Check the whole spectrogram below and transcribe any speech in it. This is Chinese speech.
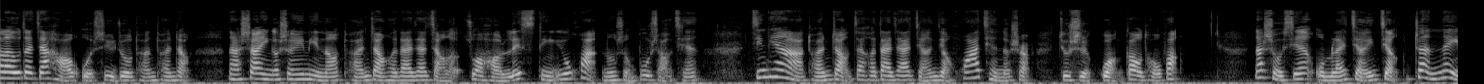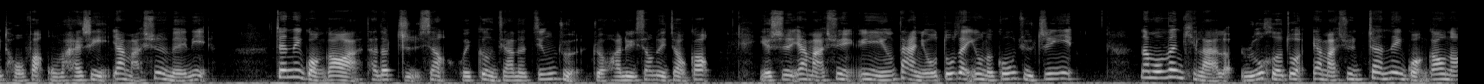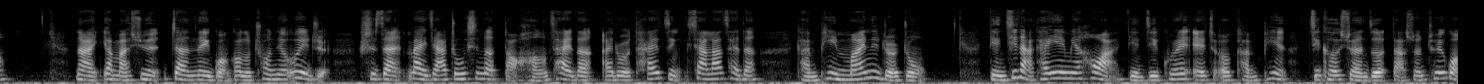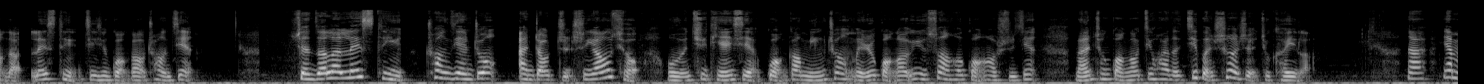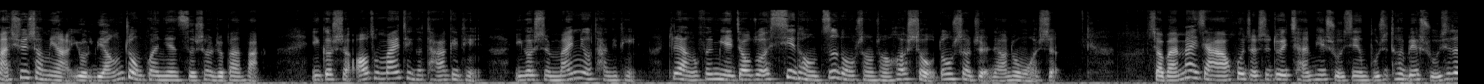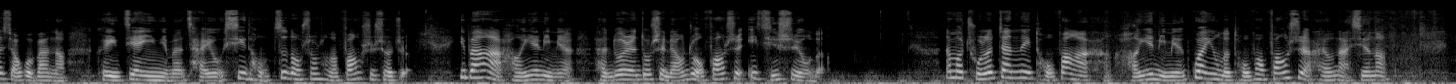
Hello，大家好，我是宇宙团团长。那上一个声音里呢，团长和大家讲了做好 listing 优化能省不少钱。今天啊，团长再和大家讲一讲花钱的事儿，就是广告投放。那首先我们来讲一讲站内投放，我们还是以亚马逊为例。站内广告啊，它的指向会更加的精准，转化率相对较高，也是亚马逊运营大牛都在用的工具之一。那么问题来了，如何做亚马逊站内广告呢？那亚马逊站内广告的创建位置是在卖家中心的导航菜单 Advertising 下拉菜单 Campaign Manager 中。点击打开页面后啊，点击 Create a Campaign 即可选择打算推广的 Listing 进行广告创建。选择了 Listing 创建中，按照指示要求，我们去填写广告名称、每日广告预算和广告时间，完成广告计划的基本设置就可以了。那亚马逊上面啊有两种关键词设置办法，一个是 Automatic Targeting，一个是 Manual Targeting，这两个分别叫做系统自动生成和手动设置两种模式。小白卖家啊，或者是对产品属性不是特别熟悉的小伙伴呢，可以建议你们采用系统自动生成的方式设置。一般啊，行业里面很多人都是两种方式一起使用的。那么除了站内投放啊，行行业里面惯用的投放方式还有哪些呢？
